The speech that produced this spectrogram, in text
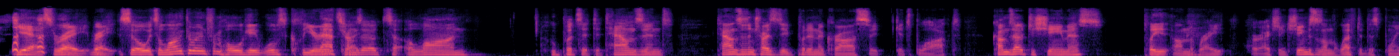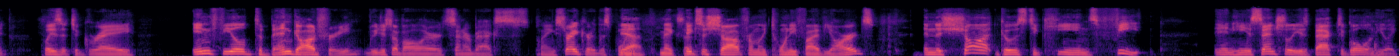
yes, right, right. So it's a long throw in from Holgate. Wolves clear it. Turns comes out to Allan, who puts it to Townsend. Townsend tries to put in a cross. It gets blocked. Comes out to Seamus, play on the right, or actually Seamus is on the left at this point. Plays it to Gray. Infield to Ben Godfrey. We just have all our center backs playing striker at this point. Yeah, makes sense. takes a shot from like 25 yards and the shot goes to Keane's feet and he essentially is back to goal and he like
